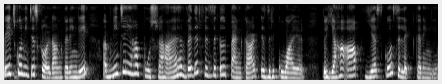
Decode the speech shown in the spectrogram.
पेज को नीचे स्क्रॉल डाउन करेंगे। अब नीचे यहाँ पूछ रहा है whether physical PAN card is required तो यहाँ आप यस को सिलेक्ट करेंगे।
